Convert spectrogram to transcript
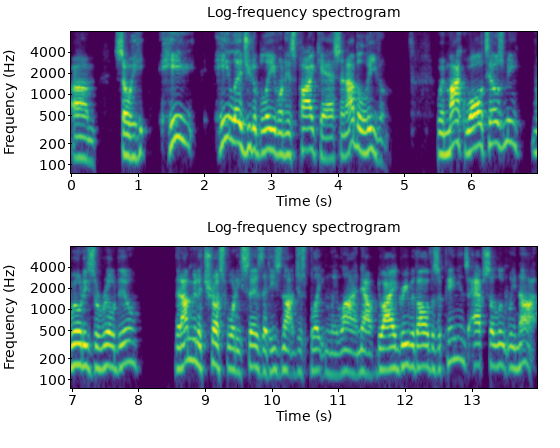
Um, so he he he led you to believe on his podcast, and I believe him. When Mike Wahle tells me Wildy's the real deal, then I'm going to trust what he says that he's not just blatantly lying. Now, do I agree with all of his opinions? Absolutely not.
